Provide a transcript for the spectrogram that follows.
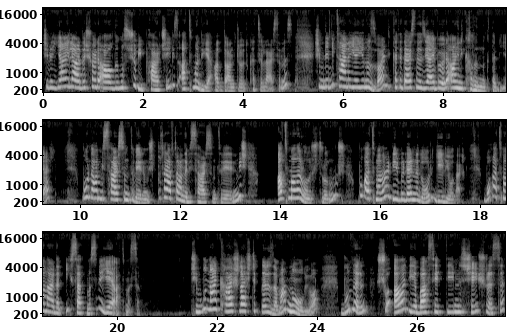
Şimdi yaylarda şöyle aldığımız şu bir parçayı biz atma diye adlandırıyorduk hatırlarsanız. Şimdi bir tane yayınız var. Dikkat ederseniz yay böyle aynı kalınlıkta bir yay. Buradan bir sarsıntı verilmiş. Bu taraftan da bir sarsıntı verilmiş. Atmalar oluşturulmuş. Bu atmalar birbirlerine doğru geliyorlar. Bu atmalardan X atması ve Y atması. Şimdi bunlar karşılaştıkları zaman ne oluyor? Bunların şu A diye bahsettiğimiz şey şurası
